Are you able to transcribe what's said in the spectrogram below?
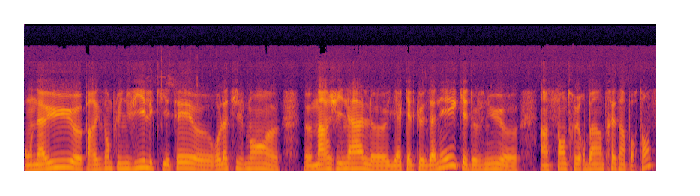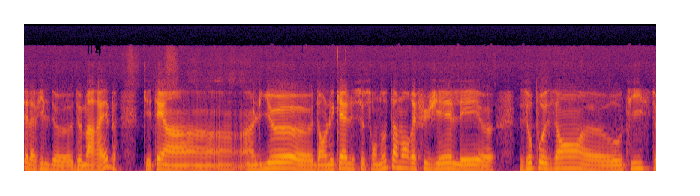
On a eu euh, par exemple une ville qui était euh, relativement marginale il y a quelques années, qui est devenue un centre urbain très important, c'est la ville de, Mareb, qui était un, lieu dans lequel se sont notamment réfugiés les opposants autistes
